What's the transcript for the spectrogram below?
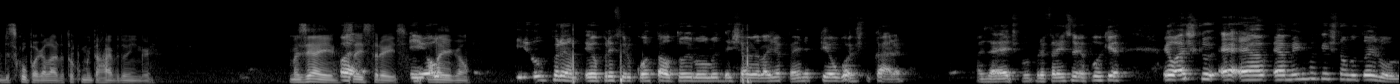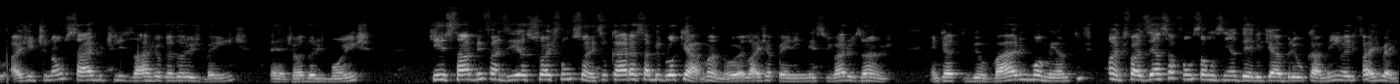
Desculpa, galera, eu tô com muita raiva do Ingram. Mas e aí, 6-3? Fala aí, Igão. Eu, eu prefiro cortar o Toilolo e deixar o Elijah Penny porque eu gosto do cara. Mas é, tipo, preferência minha. Porque eu acho que é, é, a, é a mesma questão do Toy Lolo. A gente não sabe utilizar jogadores bens, é, jogadores bons, que sabem fazer as suas funções. O cara sabe bloquear. Mano, o Elijah Penning, nesses vários anos, a gente já viu vários momentos onde fazer essa funçãozinha dele de abrir o caminho, ele faz bem.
